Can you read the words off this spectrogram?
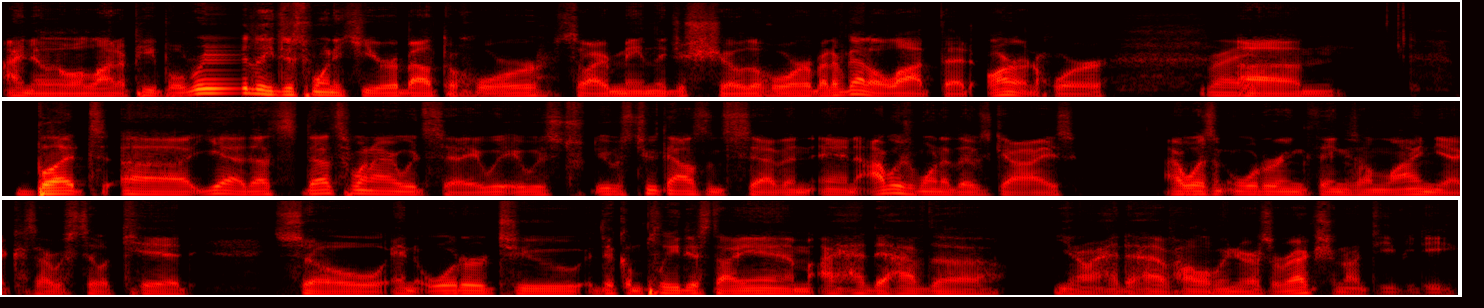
I know a lot of people really just want to hear about the horror, so I mainly just show the horror. But I've got a lot that aren't horror. Right. Um, but uh, yeah, that's that's when I would say it was it was 2007, and I was one of those guys. I wasn't ordering things online yet because I was still a kid. So in order to the completest I am, I had to have the you know I had to have Halloween Resurrection on DVD.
